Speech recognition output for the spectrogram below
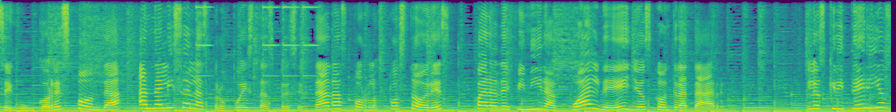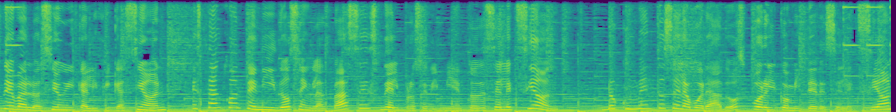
según corresponda, analiza las propuestas presentadas por los postores para definir a cuál de ellos contratar. Los criterios de evaluación y calificación están contenidos en las bases del procedimiento de selección, documentos elaborados por el comité de selección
